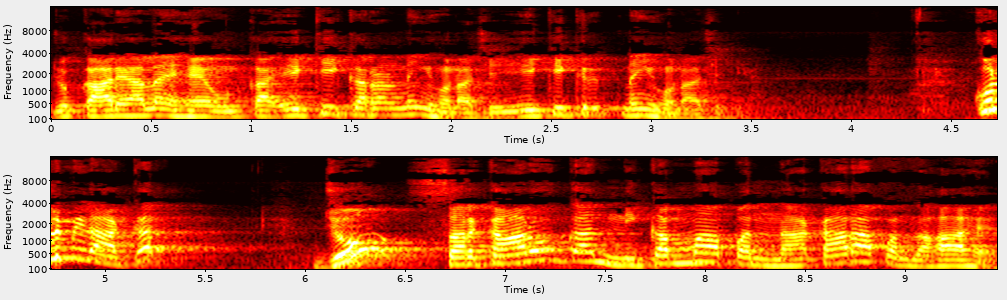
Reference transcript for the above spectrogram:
जो कार्यालय हैं, उनका एकीकरण नहीं होना चाहिए, एकीकृत नहीं होना चाहिए। कुल मिलाकर जो सरकारों का निकम्मापन, नाकारापन रहा है।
